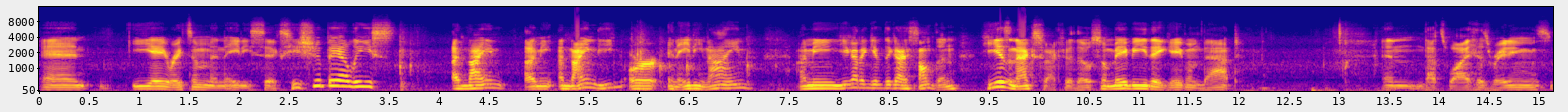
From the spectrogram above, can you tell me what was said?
and EA rates him an 86. He should be at least a nine. I mean, a 90 or an 89. I mean, you got to give the guy something. He is an X factor though, so maybe they gave him that, and that's why his ratings.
